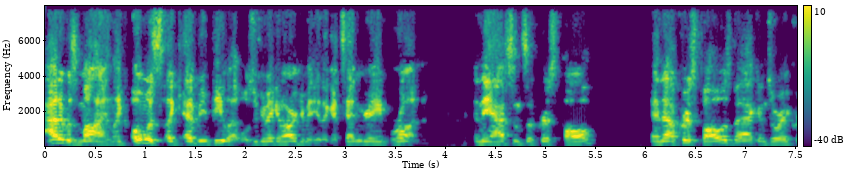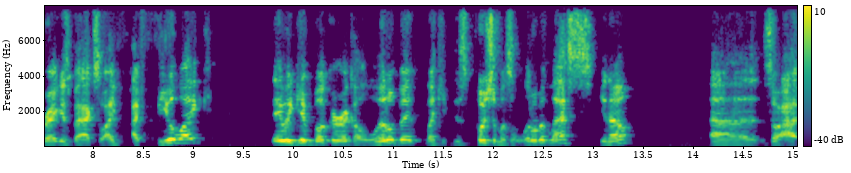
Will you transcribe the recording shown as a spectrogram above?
out of his mind, like almost like MVP levels. You can make an argument like a ten game run in the absence of Chris Paul, and now Chris Paul is back and Torrey Craig is back. So I I feel like they would give Booker like a little bit like just push him a little bit less, you know. Uh, so I,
